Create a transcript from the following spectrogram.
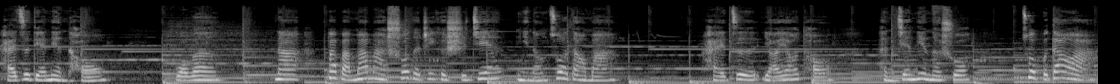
孩子点点头。我问：“那爸爸妈妈说的这个时间你能做到吗？”孩子摇摇头，很坚定地说：“做不到啊。”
